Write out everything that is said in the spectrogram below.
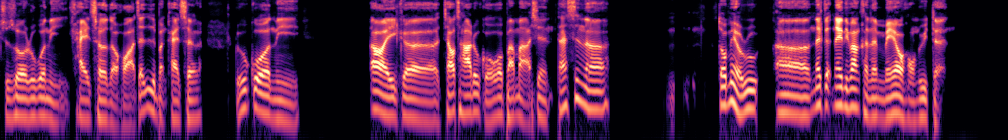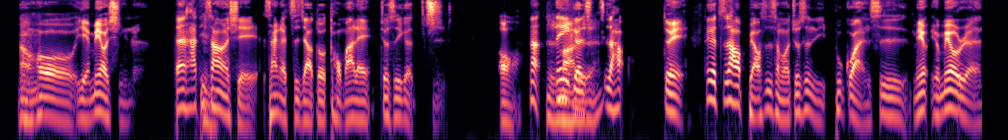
就是说，如果你开车的话，在日本开车，如果你到一个交叉路口或斑马线，但是呢都没有入呃那个那个地方可能没有红绿灯，然后也没有行人。但是它地上有写三个字叫做“头马嘞”，就是一个纸。哦，那那个字号，对，那个字号表示什么？就是你不管是没有有没有人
